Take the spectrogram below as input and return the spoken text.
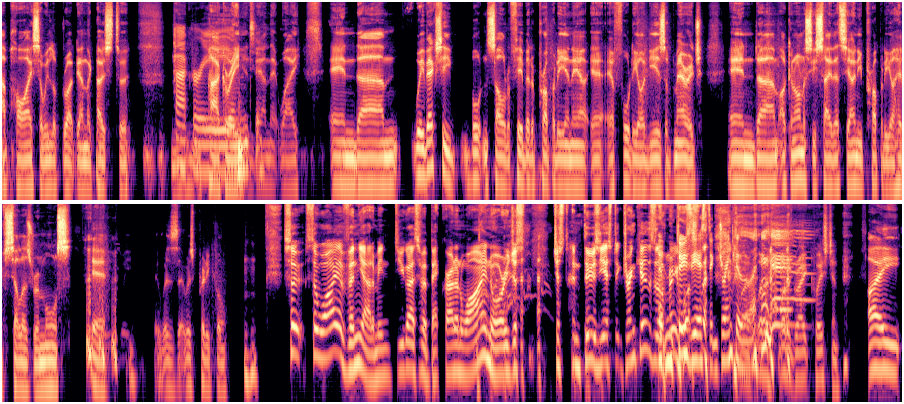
up high, so we looked right down the coast to Pakiri Pakiri and and down that way. And um, we've actually bought and sold a fair bit of property in our our- our forty odd years of marriage, and um, I can honestly say that's the only property I have seller's remorse. Yeah, it was it was pretty cool. So, so why a vineyard? I mean, do you guys have a background in wine, or are you just just enthusiastic drinkers? Or enthusiastic drinkers. what, what a, what a great question. I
